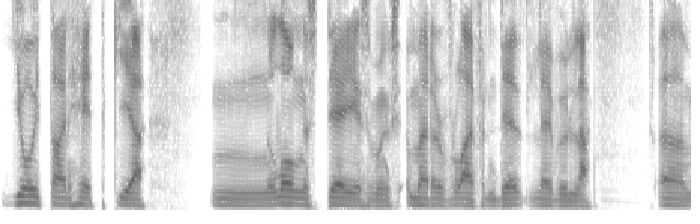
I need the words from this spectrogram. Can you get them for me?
joitain hetkiä, mm, Longest Day esimerkiksi A Matter of Life and Death-levyllä. Ähm,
